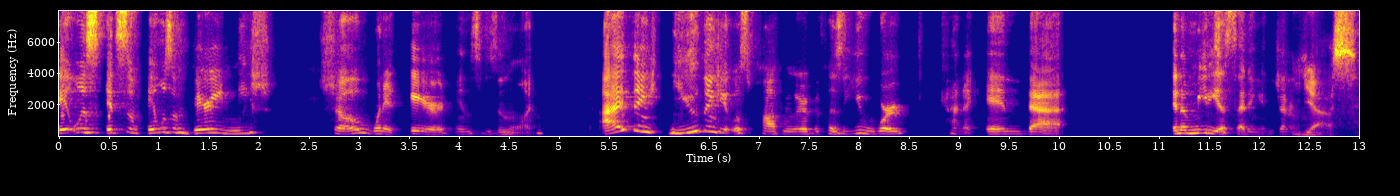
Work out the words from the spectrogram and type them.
It was it's a it was a very niche show when it aired in season one. I think you think it was popular because you worked kind of in that in a media setting in general. Yes.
